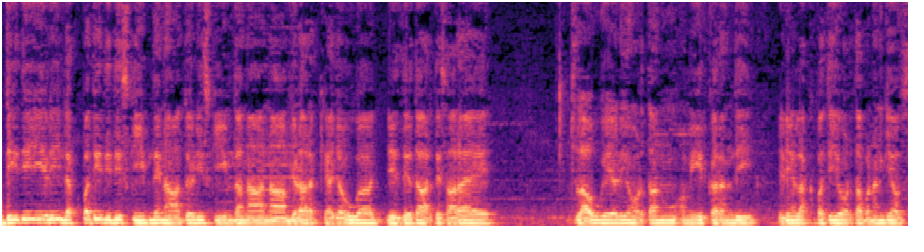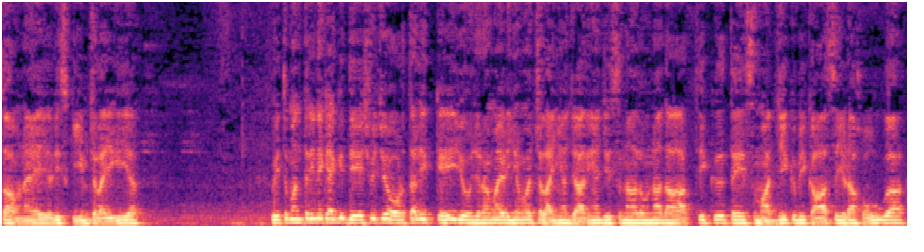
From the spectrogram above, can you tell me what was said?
ਦੀਦੀ ਜਿਹੜੀ ਲਖਪਤੀ ਦੀਦੀ ਸਕੀਮ ਦੇ ਨਾਂ ਤੋਂ ਜਿਹੜੀ ਸਕੀਮ ਦਾ ਨਾਂ, ਨਾਮ ਜਿਹੜਾ ਰੱਖਿਆ ਜਾਊਗਾ, ਜਿਸ ਦੇ ਆਧਾਰ ਤੇ ਸਾਰਾ ਇਹ ਚਲਾਉਗੇ ਜਿਹੜੀਆਂ ਔਰਤਾਂ ਨੂੰ ਅਮੀਰ ਕਰਨ ਦੀ, ਜਿਹੜੀਆਂ ਲੱਖਪਤੀ ਔਰਤਾਂ ਬਣਨਗੀਆਂ, ਉਸ ਹਿਸਾਬ ਨਾਲ ਇਹ ਜਿਹੜੀ ਸਕੀਮ ਚਲਾਈ ਗਈ ਆ। ਵਿੱਤ ਮੰਤਰੀ ਨੇ ਕਿਹਾ ਕਿ ਦੇਸ਼ ਵਿੱਚ ਔਰਤਾਂ ਲਈ ਕਈ ਯੋਜਨਾਵਾਂ ਜਿਹੜੀਆਂ ਵਾ ਚਲਾਈਆਂ ਜਾ ਰਹੀਆਂ, ਜਿਸ ਨਾਲ ਉਹਨਾਂ ਦਾ ਆਰਥਿਕ ਤੇ ਸਮਾਜਿਕ ਵਿਕਾਸ ਜਿਹੜਾ ਹੋਊਗਾ,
